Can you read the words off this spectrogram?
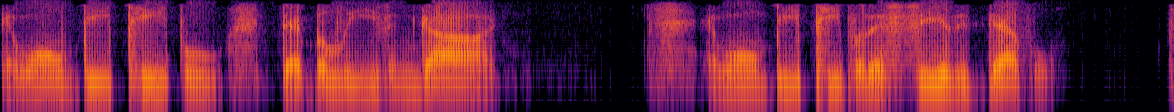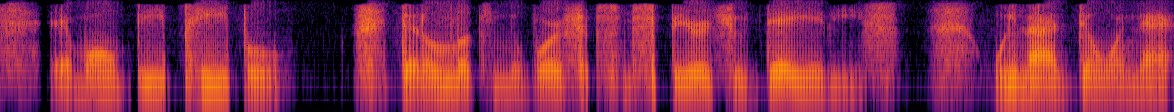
It won't be people that believe in God. It won't be people that fear the devil. It won't be people that are looking to worship some spiritual deities. We're not doing that.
